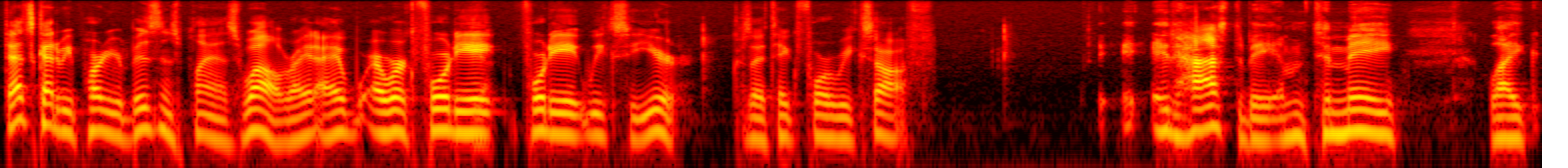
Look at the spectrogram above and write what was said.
that's got to be part of your business plan as well, right? I, I work 48, 48 weeks a year because I take four weeks off. It, it has to be. And to me, like,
